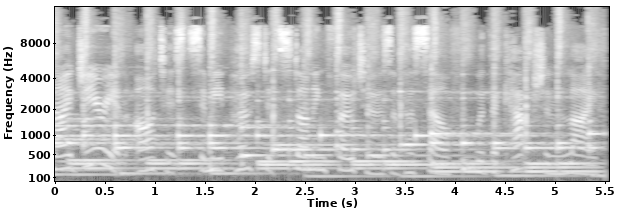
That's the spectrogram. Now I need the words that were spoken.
Nigerian artist Simi posted stunning photos of herself with the caption Life.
